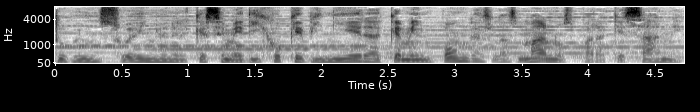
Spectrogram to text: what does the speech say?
Tuve un sueño en el que se me dijo que viniera a que me impongas las manos para que sane.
